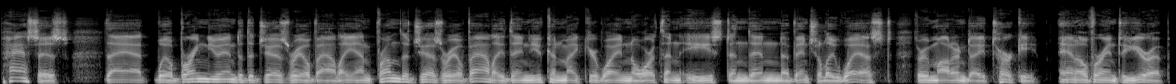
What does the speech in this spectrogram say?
passes that will bring you into the Jezreel Valley. And from the Jezreel Valley, then you can make your way north and east and then eventually west through modern day Turkey and over into Europe.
